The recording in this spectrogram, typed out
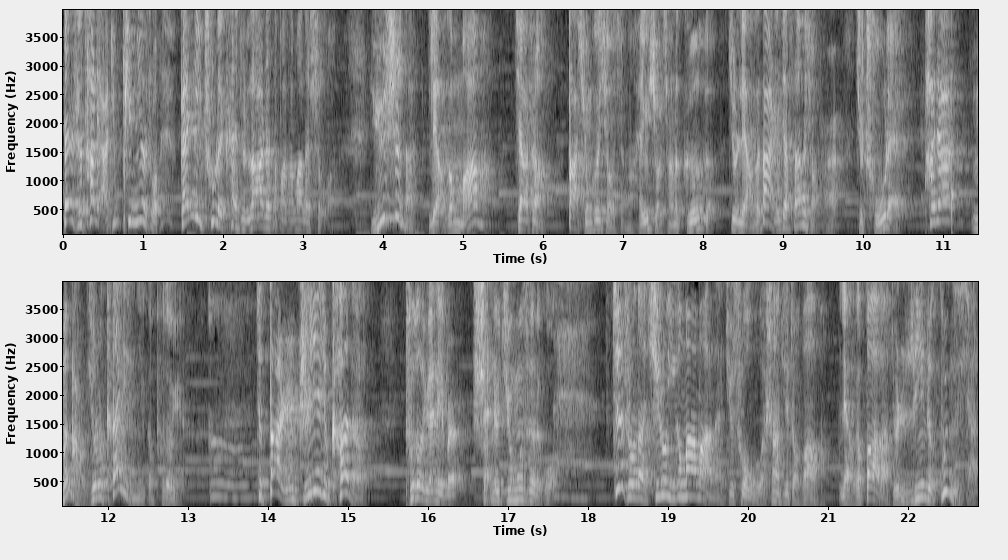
但是他俩就拼命说赶紧出来看，就拉着他爸他妈的手啊。于是呢，两个妈妈加上大雄和小强，还有小强的哥哥，就两个大人加三个小孩就出来。他家门口就能看见那个葡萄园。嗯，这大人直接就看到了葡萄园里边闪着橘红色的光。这时候呢，其中一个妈妈呢就说：“我上去找爸爸。”两个爸爸就拎着棍子下来。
